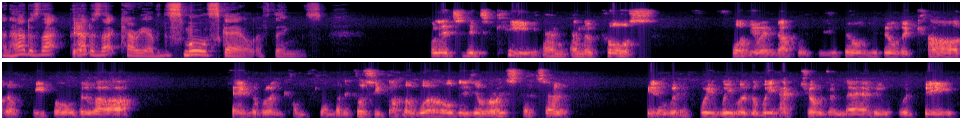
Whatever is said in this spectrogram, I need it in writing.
And how does that yeah. how does that carry over the small scale of things? Well, it's it's key, and and of course, what you end up with is you build you build a card of people who are capable and confident. But of course, you've got the world is your oyster. So, you know, we we, we would we had children there who would be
